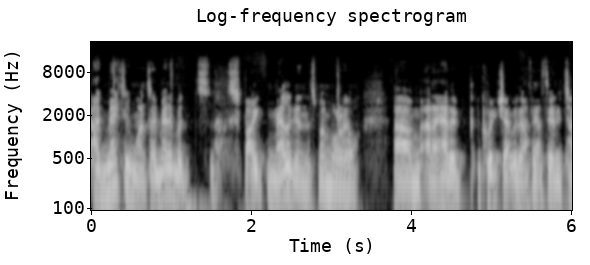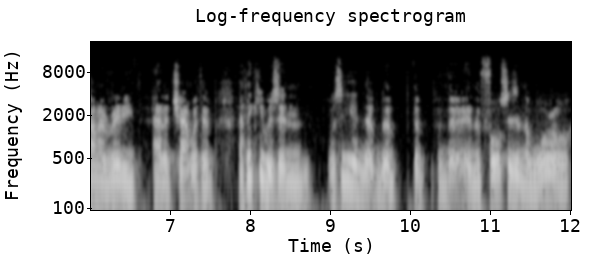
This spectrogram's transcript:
I met him once. I met him at Spike Milligan's memorial, um, and I had a, a, quick chat with him. I think that's the only time I really had a chat with him. I think he was in wasn't he in the, the, the, the in the forces in the war or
